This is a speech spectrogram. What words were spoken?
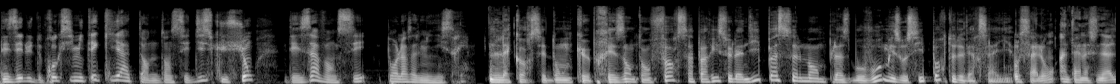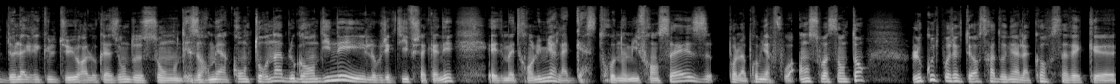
Des élus de proximité qui attendent dans ces discussions des avancées pour leurs administrés. La Corse est donc présente en force à Paris ce lundi, pas seulement en place Beauvau, mais aussi porte de Versailles. Au Salon international de l'agriculture, à l'occasion de son désormais incontournable grand dîner. L'objectif chaque année est de mettre en lumière la gastronomie française. Pour la première fois en 60 ans, le coup de projecteur sera donné à la Corse avec euh,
